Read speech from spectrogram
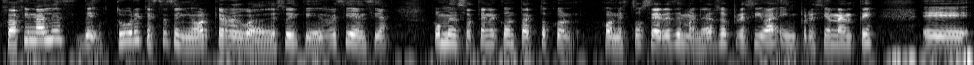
fue a finales de octubre que este señor que resguardó de su identidad y residencia comenzó a tener contacto con, con estos seres de manera sorpresiva e impresionante. Eh,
